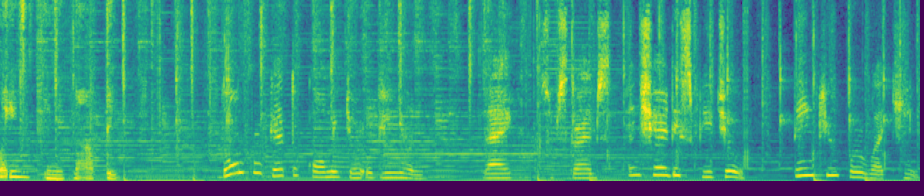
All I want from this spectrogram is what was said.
mainit na update? Don't forget to comment your opinion. Like, subscribe, and share this video. Thank you for watching.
